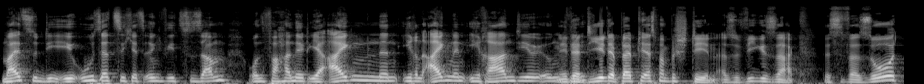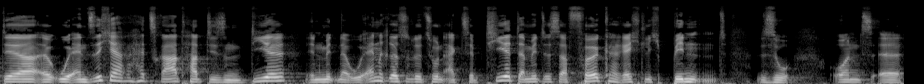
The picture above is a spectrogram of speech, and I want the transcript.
Meinst du, die EU setzt sich jetzt irgendwie zusammen und verhandelt ihr eigenen, ihren eigenen Iran-Deal irgendwie? Nee, der Deal, der bleibt ja erstmal bestehen. Also wie gesagt, das war so, der äh, UN-Sicherheitsrat hat diesen Deal in, mit einer UN-Resolution akzeptiert, damit ist er völkerrechtlich bindend. So. Und äh,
